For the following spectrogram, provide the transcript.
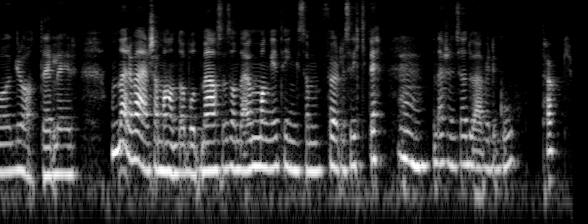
og gråte, eller om det er å være sammen med han du har bodd med. altså sånn, Det er jo mange ting som føles riktig. Men der syns jeg du er veldig god. Takk.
